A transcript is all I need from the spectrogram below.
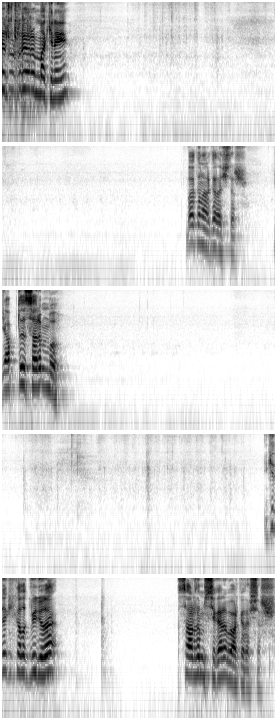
Şimdi durduruyorum makineyi. Bakın arkadaşlar. Yaptığı sarım bu. İki dakikalık videoda sardığımız sigara bu arkadaşlar.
